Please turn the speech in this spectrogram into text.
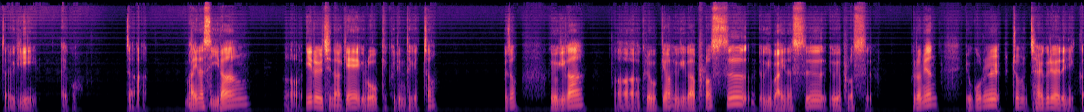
자, 여기 아이고 자, 마이너스 2랑 어, 1을 지나게 이렇게 그리면 되겠죠? 그죠? 여기가 어 그려볼게요. 여기가 플러스, 여기 마이너스, 여기 플러스. 그러면 요거를 좀 잘 그려야 되니까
